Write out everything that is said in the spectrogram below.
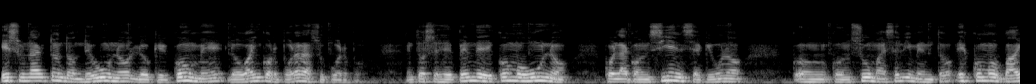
es un acto en donde uno lo que come lo va a incorporar a su cuerpo. Entonces depende de cómo uno, con la conciencia que uno consuma ese alimento, es cómo va a,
